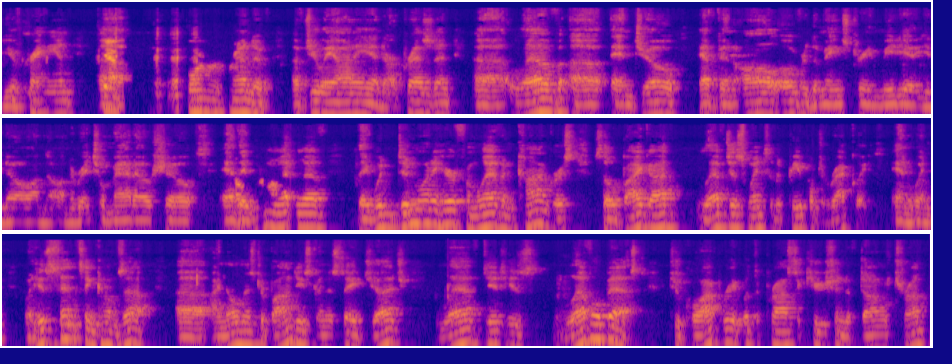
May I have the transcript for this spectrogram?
Ukrainian, Yeah. uh, former friend of, of Giuliani and our president. Uh, Lev uh, and Joe have been all over the mainstream media, you know, on the on the Rachel Maddow show, and they wouldn't let Lev. They would didn't want to hear from Lev in Congress, so by God, Lev just went to the people directly. And when when his sentencing comes up, uh, I know Mr. Bondy's going to say, Judge, Lev did his level best to cooperate with the prosecution of Donald Trump.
